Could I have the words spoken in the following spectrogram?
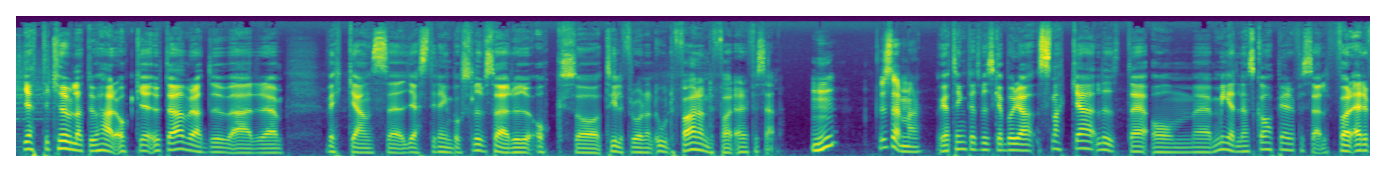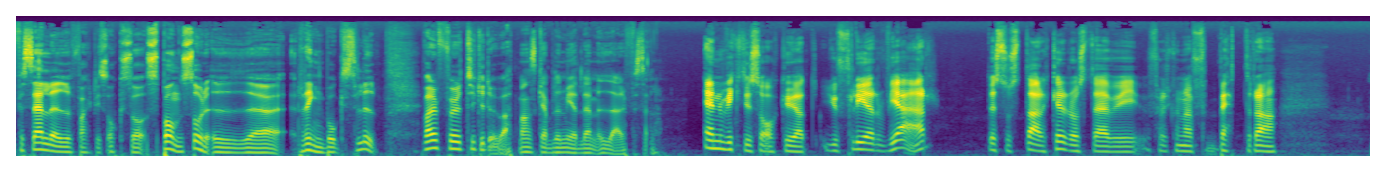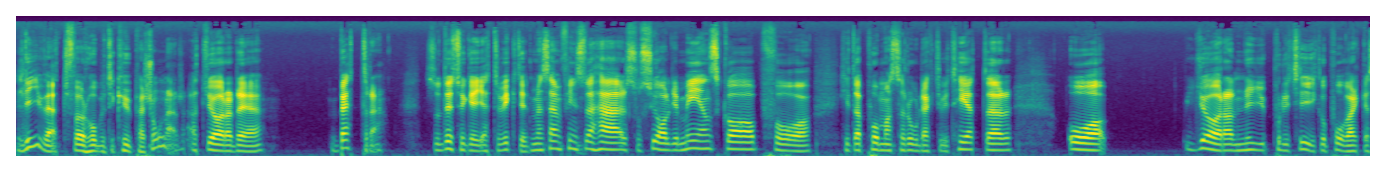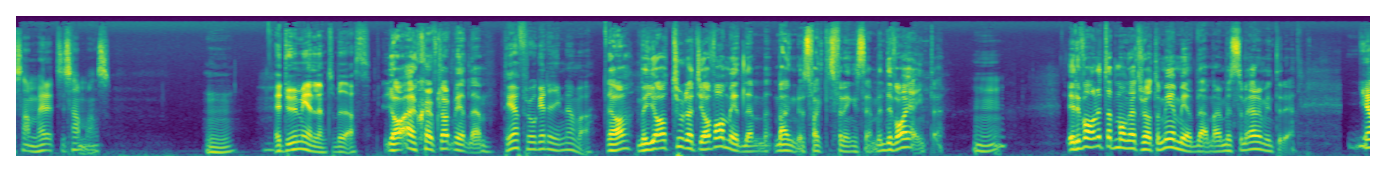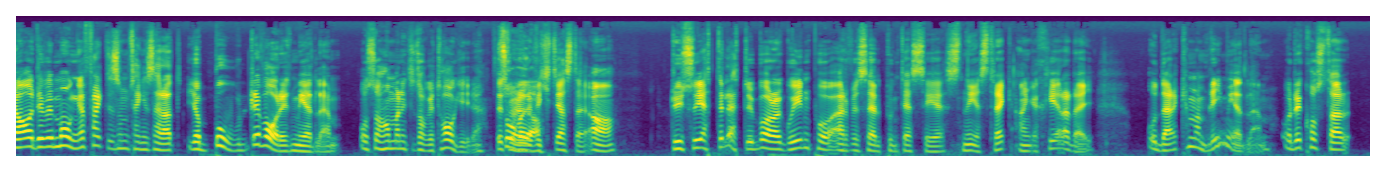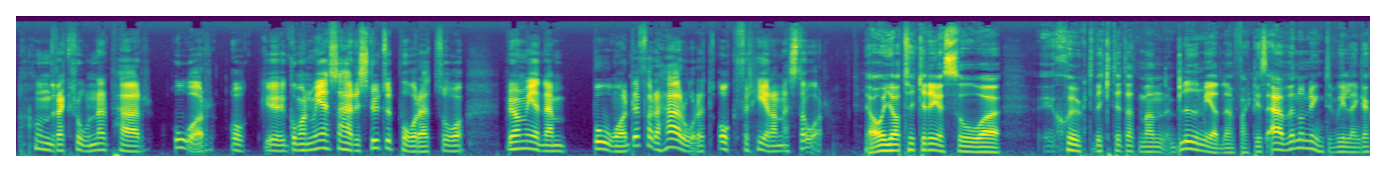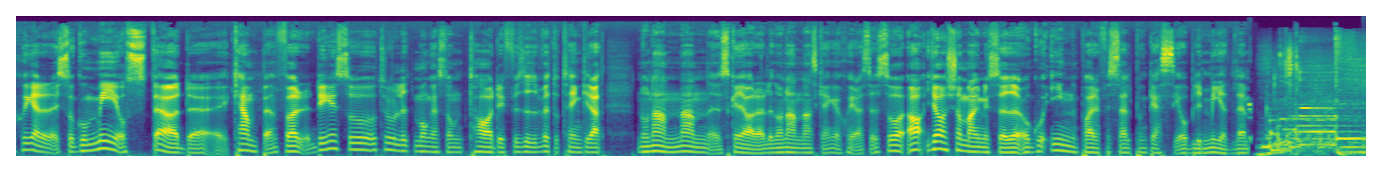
Jättekul att du är här och utöver att du är veckans gäst i Regnbågsliv så är du också tillförordnad ordförande för RFSL. Mm, det stämmer. Och jag tänkte att vi ska börja snacka lite om eh, medlemskap i RFSL, för RFSL är ju faktiskt också sponsor i eh, Regnbågsliv. Varför tycker du att man ska bli medlem i RFSL? En viktig sak är ju att ju fler vi är, desto starkare röst är vi för att kunna förbättra livet för hbtq-personer. Att göra det bättre. Så det tycker jag är jätteviktigt. Men sen finns det här social gemenskap, få hitta på massa roliga aktiviteter och göra ny politik och påverka samhället tillsammans. Mm. Är du medlem Tobias? Jag är självklart medlem. Det jag frågade innan va? Ja, men jag trodde att jag var medlem, Magnus, faktiskt för länge sedan, men det var jag inte. Mm. Är det vanligt att många tror att de är medlemmar, men så är de inte det? Ja, det är väl många faktiskt som tänker så här att jag borde varit medlem och så har man inte tagit tag i det. Det Så tror jag är det jag. viktigaste. Ja. Det är så jättelätt. Du bara gå in på rfsl.se engagera dig och där kan man bli medlem och det kostar 100 kronor per år och eh, går man med så här i slutet på året så blir man medlem både för det här året och för hela nästa år. Ja, och jag tycker det är så eh, sjukt viktigt att man blir medlem faktiskt. Även om du inte vill engagera dig så gå med och stöd eh, kampen för det är så otroligt många som tar det för givet och tänker att någon annan ska göra eller någon annan ska engagera sig. Så ja, gör som Magnus säger och gå in på rfsl.se och bli medlem.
